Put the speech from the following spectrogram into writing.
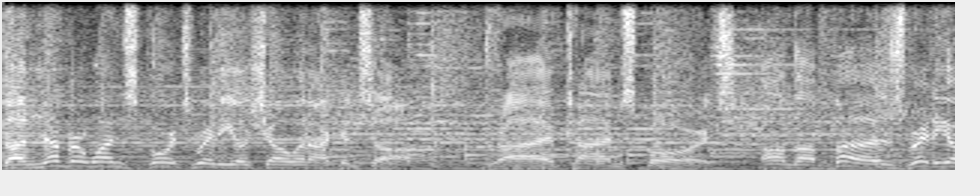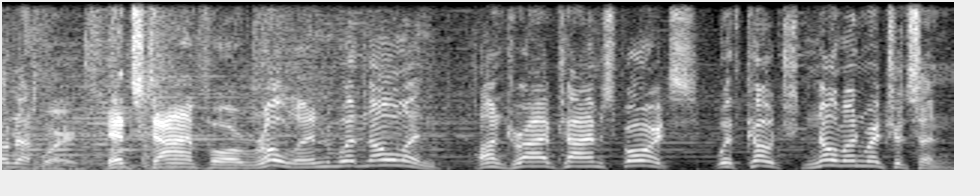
The number one sports radio show in Arkansas. Drive Time Sports on the Buzz Radio Network. It's time for Rolling with Nolan on Drive Time Sports with Coach Nolan Richardson.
